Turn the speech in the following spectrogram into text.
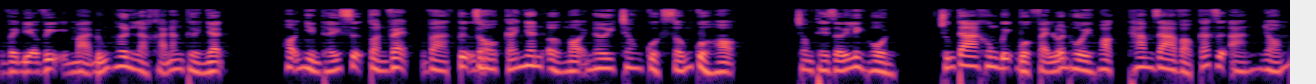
về địa vị mà đúng hơn là khả năng thừa nhận. Họ nhìn thấy sự toàn vẹn và tự do cá nhân ở mọi nơi trong cuộc sống của họ. Trong thế giới linh hồn, chúng ta không bị buộc phải luân hồi hoặc tham gia vào các dự án nhóm.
